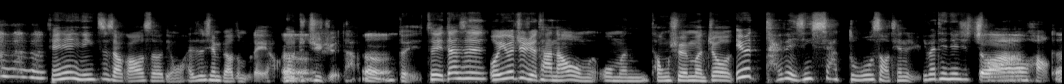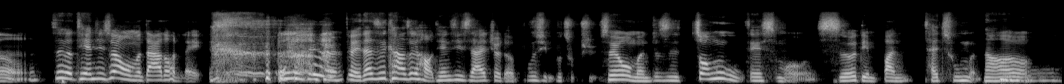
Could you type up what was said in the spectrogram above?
前一天已经至少搞到十二点，我还是先不要这么累好，那我就嗯拒绝他。嗯，对，所以但是我因为拒绝他，然后我们我们同学们就因为台北已经下多少天的雨，礼拜天天气超好，嗯，这个天气虽然我们大家都很累，对，但是看到这个好天气，实在觉得不行不出去，所以我们就是中午这什么十二点半才出门，然后嗯。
